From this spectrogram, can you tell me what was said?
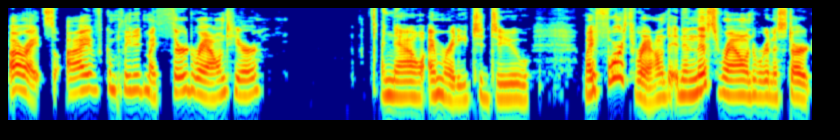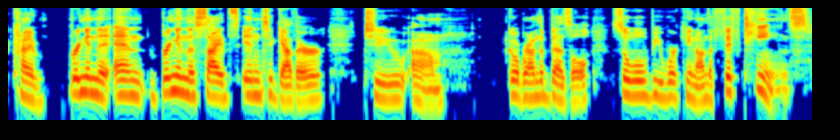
All right, so I've completed my third round here. And now I'm ready to do my fourth round. And in this round, we're going to start kind of bringing the end, bringing the sides in together to um, go around the bezel. So we'll be working on the 15s.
